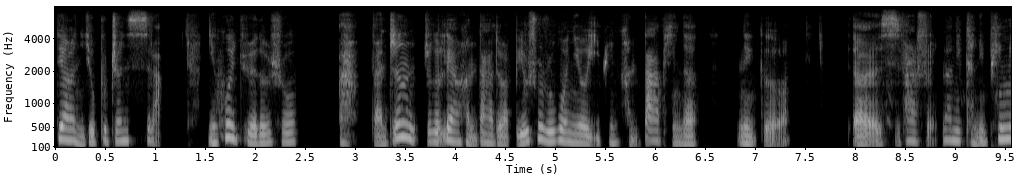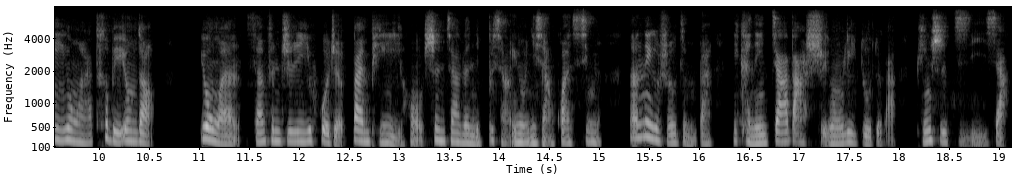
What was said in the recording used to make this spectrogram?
第二你就不珍惜了，你会觉得说啊，反正这个量很大，对吧？比如说如果你有一瓶很大瓶的那个呃洗发水，那你肯定拼命用啊，特别用到用完三分之一或者半瓶以后，剩下的你不想用，你想换新的，那那个时候怎么办？你肯定加大使用力度，对吧？平时挤一下，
